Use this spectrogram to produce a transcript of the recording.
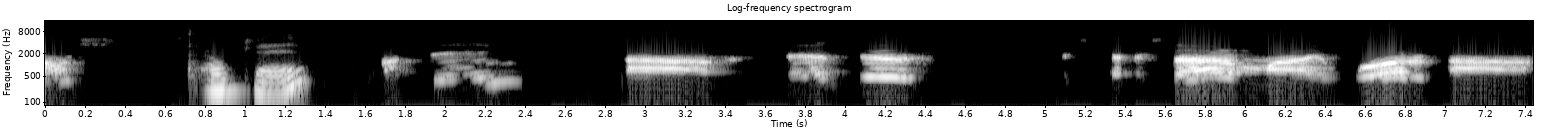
lunch. Okay. and then uh, enter start my work uh,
